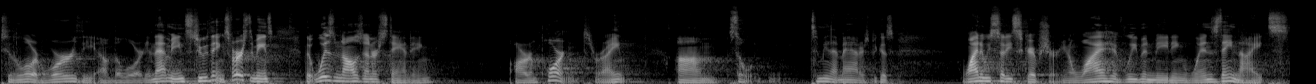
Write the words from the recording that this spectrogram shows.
to the Lord, worthy of the Lord. And that means two things. First, it means that wisdom, knowledge, and understanding are important, right? Um, so to me, that matters because why do we study Scripture? You know, why have we been meeting Wednesday nights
